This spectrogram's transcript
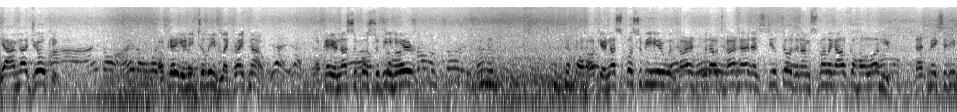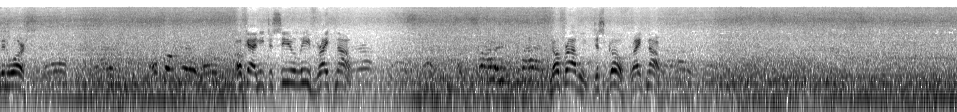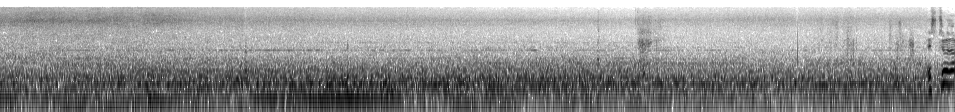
Yeah, I'm not joking. Uh, I know, I know what Okay, you need to leave, like right now. Yeah, yeah. Okay, you're not supposed to be so- here. I'm, so, I'm sorry. Okay, you're not supposed to be here with hard, without hard hat and steel toes, and I'm smelling alcohol on you. That makes it even worse. Okay. Okay, I need to see you leave right now. No problem. Just go right now. It's to the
